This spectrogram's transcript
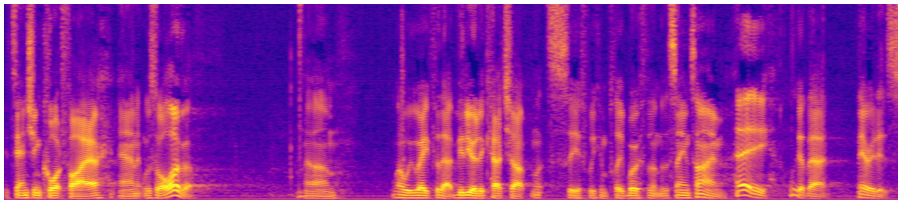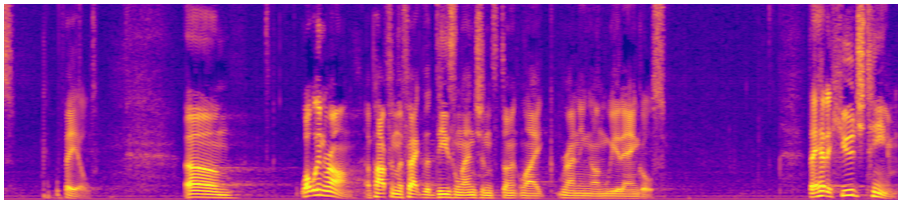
Its engine caught fire, and it was all over. Um, while we wait for that video to catch up, let's see if we can play both of them at the same time. Hey, look at that. There it is. Failed. Um, what went wrong, apart from the fact that diesel engines don't like running on weird angles? They had a huge team,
